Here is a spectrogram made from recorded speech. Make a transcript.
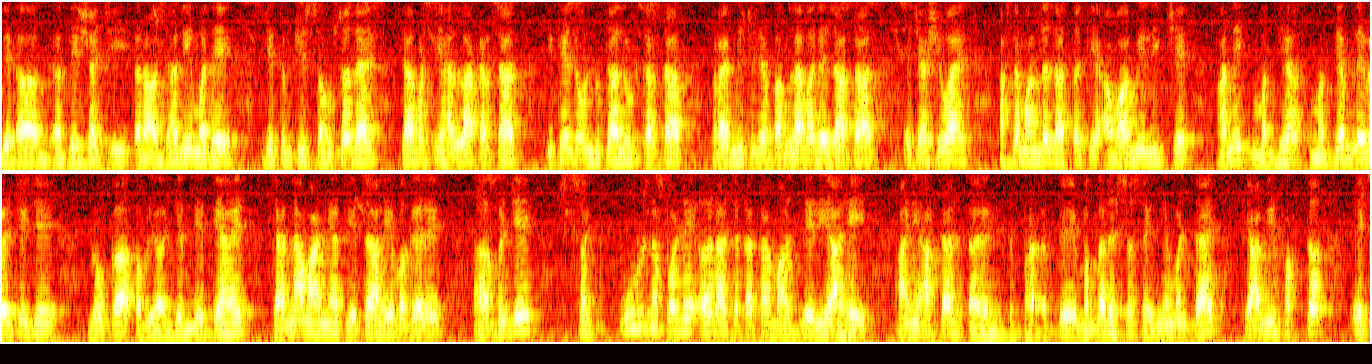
दे- देशाची राजधानीमध्ये जी तुमची संसद आहे त्यावरती हल्ला करतात तिथे जाऊन लुटालूट करतात प्राईम मिनिस्टरच्या बंगल्यामध्ये जातात. त्याच्याशिवाय असं मानलं जातं की आवामी लीगचे अनेक मध्य मध्यम लेवलचे जे लोक जे नेते आहेत त्यांना मांडण्यात येतं आहे वगैरे. म्हणजे संपूर्णपणे अराजकता माजलेली आहे. आणि आता ते बांगलादेशचं सैन्य म्हणत आहे की आम्ही फक्त एक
